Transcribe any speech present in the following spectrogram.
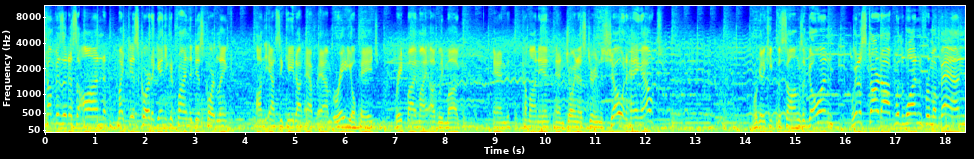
come visit us on my Discord. Again, you can find the Discord link on the FCK.FM radio page right by my ugly mug. And come on in and join us during the show and hang out. We're going to keep the songs going. We're going to start off with one from a band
